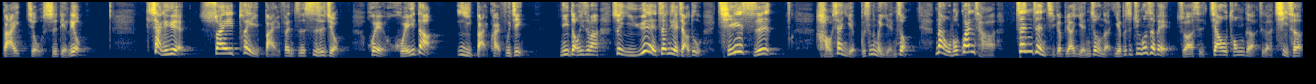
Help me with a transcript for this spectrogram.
百九十点六。下个月衰退百分之四十九，会回到一百块附近。你懂意思吗？所以以月增率的角度，其实好像也不是那么严重。那我们观察。真正几个比较严重的，也不是军工设备，主要是交通的这个汽车，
